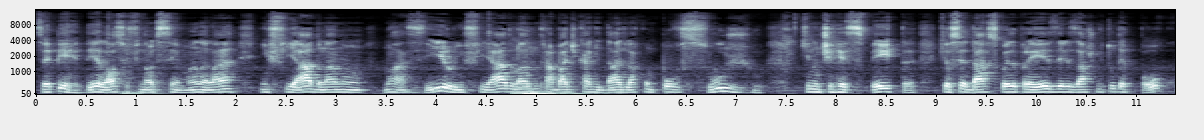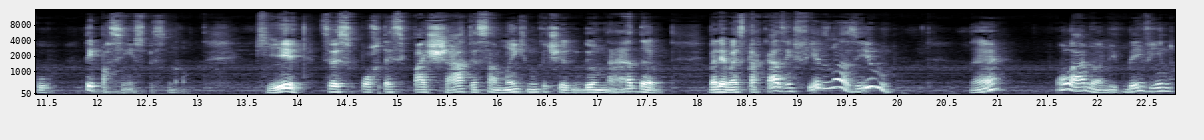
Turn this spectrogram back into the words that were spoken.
você vai perder lá o seu final de semana lá, enfiado lá no, no asilo, enfiado lá no trabalho de caridade, lá com o povo sujo, que não te respeita, que você dá as coisas para eles eles acham que tudo é pouco. Tem paciência pra isso não. Que você vai suportar esse pai chato, essa mãe que nunca te deu nada, vai levar isso pra casa, enfia eles no asilo. Né? Olá, meu amigo, bem-vindo.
